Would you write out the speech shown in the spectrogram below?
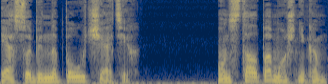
и особенно поучать их. Он стал помощником.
